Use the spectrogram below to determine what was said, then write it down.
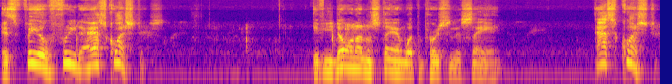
is feel free to ask questions. If you don't understand what the person is saying, ask questions.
